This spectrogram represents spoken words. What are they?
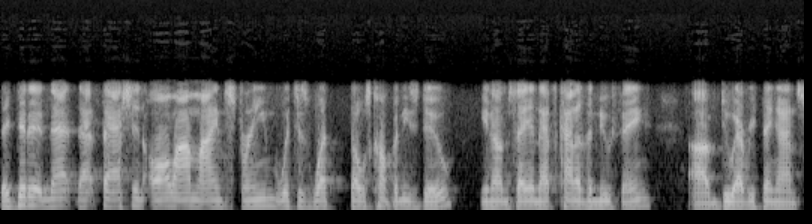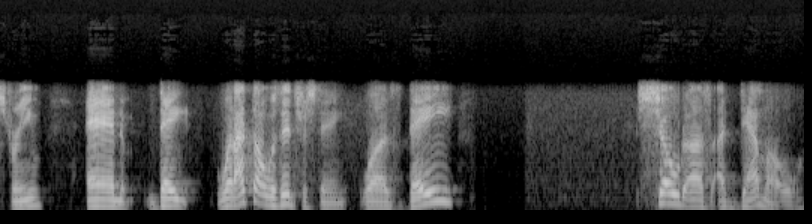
they did it in that that fashion all online stream which is what those companies do You know what I'm saying? That's kind of the new thing. Uh, do everything on stream. And they, what I thought was interesting was they showed us a demo,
